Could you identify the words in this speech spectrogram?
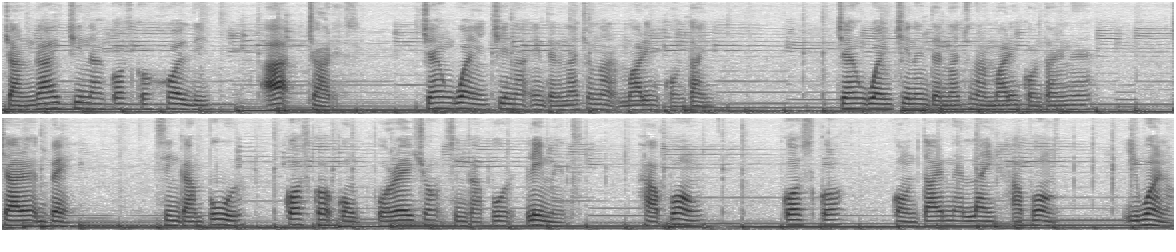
Shanghai China Costco Holding a Charles. Chengwen China International Marine Container. Chengwen China International Marine Container Charles B. Singapur Costco Corporation Singapore Limits. Japón Costco Container Line Japón. Y bueno,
